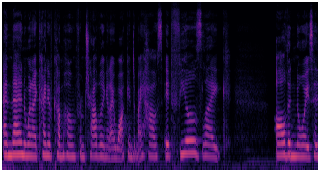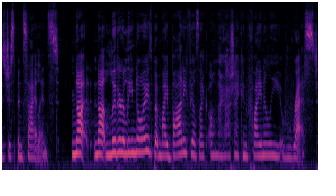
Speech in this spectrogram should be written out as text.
And then when I kind of come home from traveling and I walk into my house, it feels like all the noise has just been silenced. Not not literally noise, but my body feels like, "Oh my gosh, I can finally rest."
